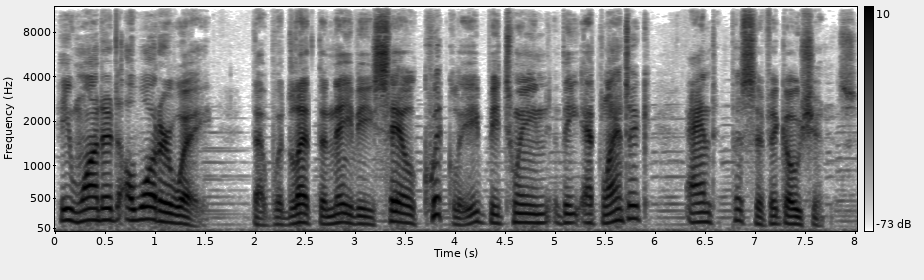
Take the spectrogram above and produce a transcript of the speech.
he wanted a waterway that would let the Navy sail quickly between the Atlantic and Pacific Oceans.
